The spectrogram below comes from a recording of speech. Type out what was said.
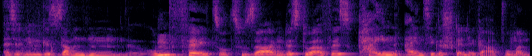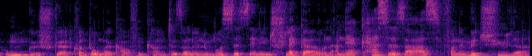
also in dem gesamten Umfeld sozusagen des Dorfes keine einzige Stelle gab, wo man ungestört Kondome kaufen konnte, sondern du musstest in den Schlecker und an der Kasse saß von einem Mitschüler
